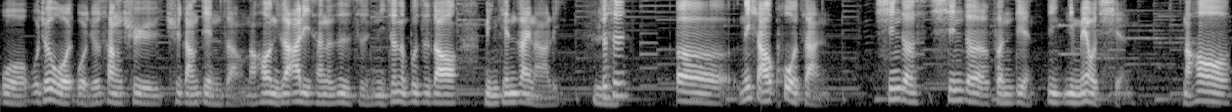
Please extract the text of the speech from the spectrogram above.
我我就我我就上去去当店长。然后你在阿里山的日子，你真的不知道明天在哪里。嗯、就是呃，你想要扩展新的新的分店，你你没有钱，然后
